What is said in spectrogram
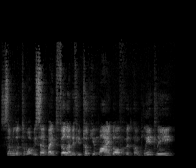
Similar to what we said by tefillin, if you took your mind off of it completely,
